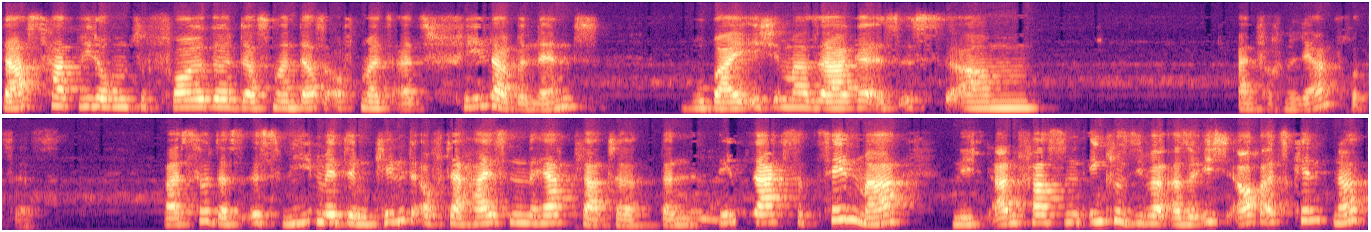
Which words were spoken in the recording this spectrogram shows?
das hat wiederum zur Folge, dass man das oftmals als Fehler benennt, wobei ich immer sage, es ist ähm, einfach ein Lernprozess. Weißt du, das ist wie mit dem Kind auf der heißen Herdplatte. Dann dem sagst du zehnmal, nicht anfassen, inklusive, also ich auch als Kind, ne?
